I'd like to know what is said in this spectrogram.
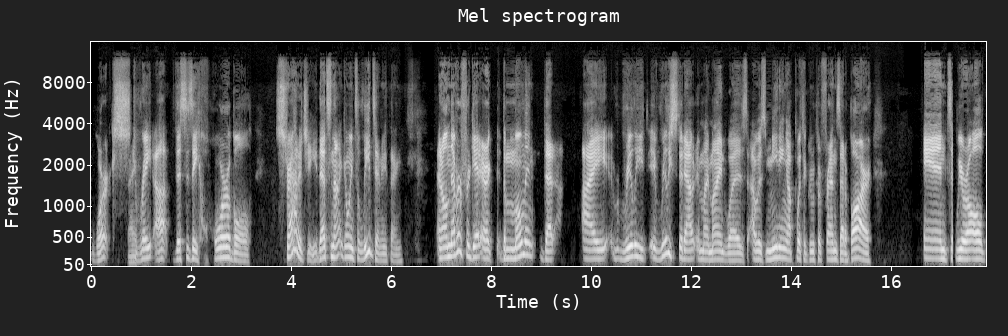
work straight right. up. This is a horrible strategy that's not going to lead to anything. And I'll never forget, Eric, the moment that I really, it really stood out in my mind was I was meeting up with a group of friends at a bar and we were all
